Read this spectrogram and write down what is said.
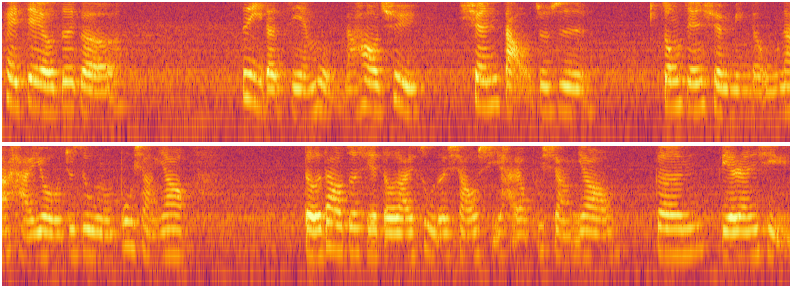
可以借由这个自己的节目，然后去宣导，就是中间选民的无奈，还有就是我们不想要得到这些得来速的消息，还有不想要跟别人一起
